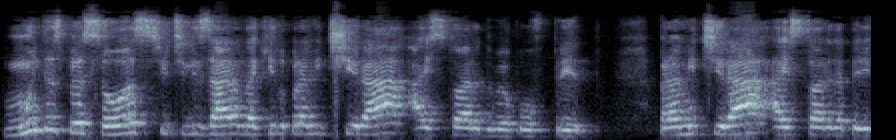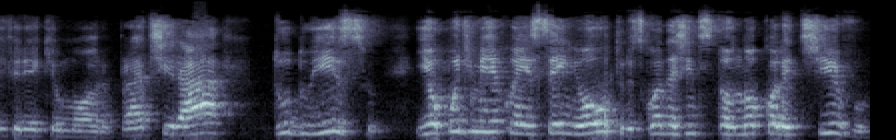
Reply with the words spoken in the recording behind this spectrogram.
muitas pessoas se utilizaram daquilo para me tirar a história do meu povo preto para me tirar a história da periferia que eu moro, para tirar tudo isso. E eu pude me reconhecer em outros quando a gente se tornou coletivo.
